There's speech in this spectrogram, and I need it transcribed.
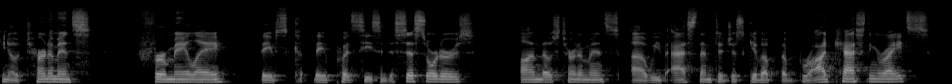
you know, tournaments for Melee. They've they've put cease and desist orders on those tournaments. Uh, we've asked them to just give up the broadcasting rights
